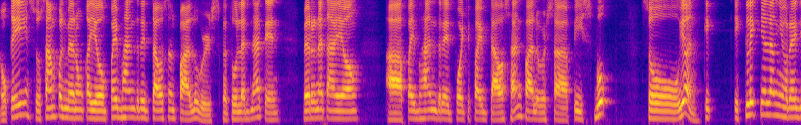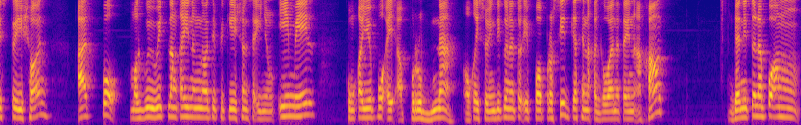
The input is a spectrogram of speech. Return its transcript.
Okay? So, sample, meron kayong 500,000 followers. Katulad natin, meron na tayong ah, 545,000 followers sa Facebook. So, yun. I-click nyo lang yung registration at po, magwi-wait lang kayo ng notification sa inyong email kung kayo po ay approved na. Okay, so hindi ko na to ipo-proceed kasi nakagawa na tayo ng account. Ganito na po ang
